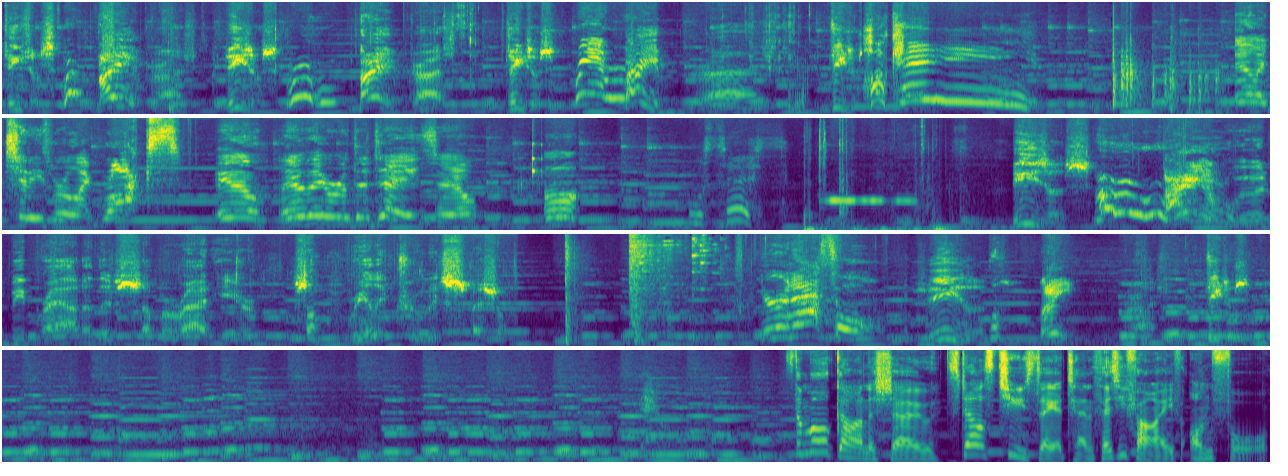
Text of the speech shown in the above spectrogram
Jesus. Bam! Christ. Jesus. Bam! Christ. Jesus. Bam! Christ. Jesus. Okay! You know, my titties were like rocks. You know, you know, they were the days, you know. Uh, what's this? Jesus. Bam! Would be proud of this supper right here. Something really, truly special. You're an asshole! Jesus. Bam! Christ. Jesus. The Morgana Show starts Tuesday at 10.35 on 4.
